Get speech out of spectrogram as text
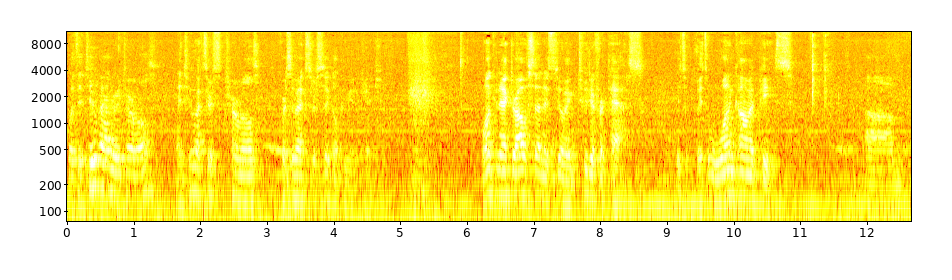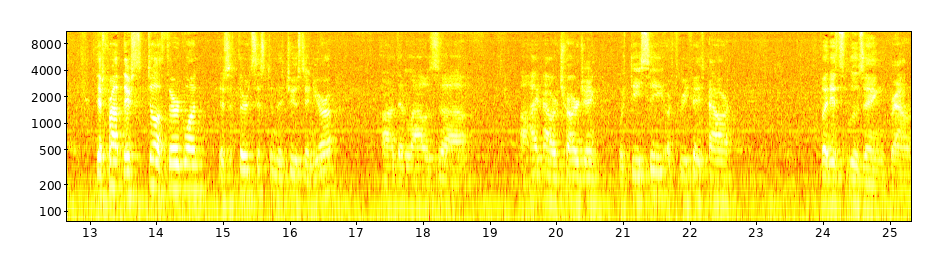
with the two battery terminals and two extra terminals for some extra signal communication. One connector all of a sudden is doing two different tasks. It's, it's one common piece. Um, there's, prob- there's still a third one. There's a third system that's used in Europe uh, that allows uh, uh, high power charging with DC or three-phase power, but it's losing ground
